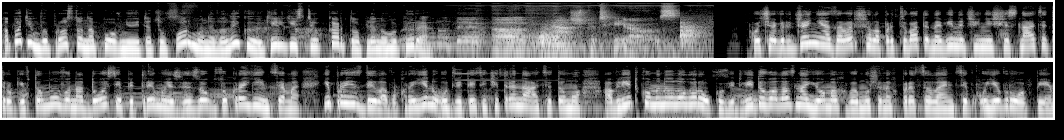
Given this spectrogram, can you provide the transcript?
А потім ви просто наповнюєте ту форму невеликою кількістю картопляного пюре. Хоча Вірджинія завершила працювати на Вінниччині 16 років тому, вона досі підтримує зв'язок з українцями і приїздила в Україну у 2013-му, А влітку минулого року відвідувала знайомих вимушених переселенців у Європі.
